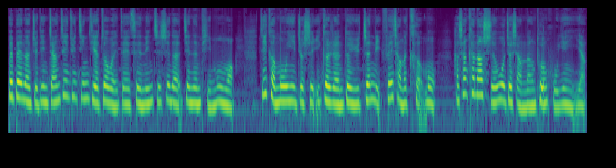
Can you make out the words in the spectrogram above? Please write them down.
贝贝呢，决定将这句经节作为这一次林执事的见证题目哦。饥渴慕义就是一个人对于真理非常的渴慕。好像看到食物就想狼吞虎咽一样。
